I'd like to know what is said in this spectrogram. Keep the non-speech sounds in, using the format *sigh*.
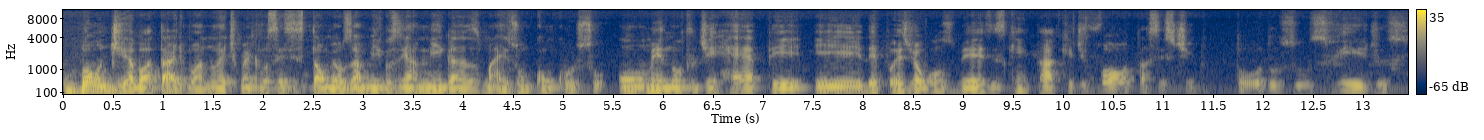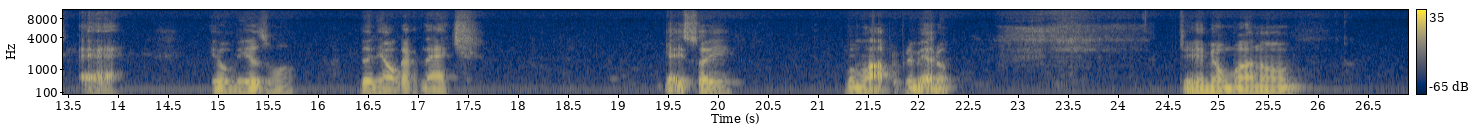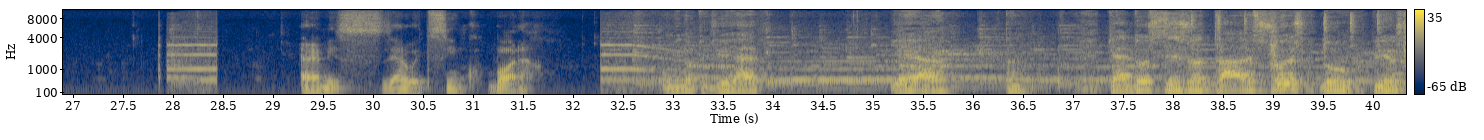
Bom dia, boa tarde, boa noite. Como é que vocês estão, meus amigos e amigas? Mais um concurso, um minuto de rap. E depois de alguns meses, quem está aqui de volta assistindo todos os vídeos é eu mesmo, Daniel Garnett. E é isso aí. Vamos lá para o primeiro? Que meu mano Hermes 085, bora. Um minuto de rap. Yeah. Uh. Quer doces ou travessuras, loopios,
